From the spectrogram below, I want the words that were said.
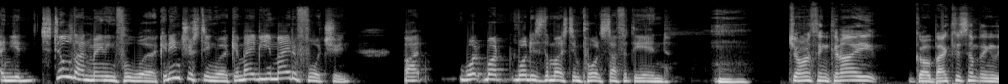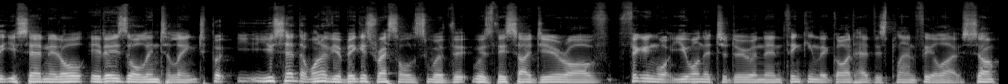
and you'd still done meaningful work and interesting work, and maybe you made a fortune. But what what what is the most important stuff at the end? Mm-hmm. Jonathan, can I go back to something that you said, and it all it is all interlinked. But you said that one of your biggest wrestles with it was this idea of figuring what you wanted to do, and then thinking that God had this plan for your life. So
